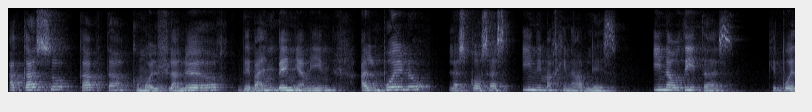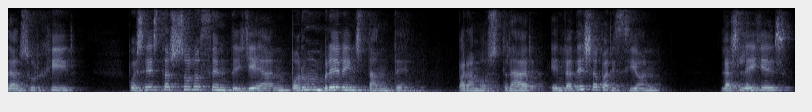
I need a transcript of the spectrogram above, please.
acaso capta, como el flaneur de Benjamin, al vuelo las cosas inimaginables, inauditas que puedan surgir, pues éstas solo centellean por un breve instante para mostrar en la desaparición las leyes,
